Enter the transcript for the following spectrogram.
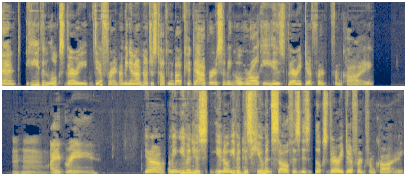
and he even looks very different. I mean, and I'm not just talking about cadaverous. I mean, overall, he is very different from Kai. Mm-hmm. I agree. Yeah, I mean, even his, you know, even his human self is is looks very different from Kai.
